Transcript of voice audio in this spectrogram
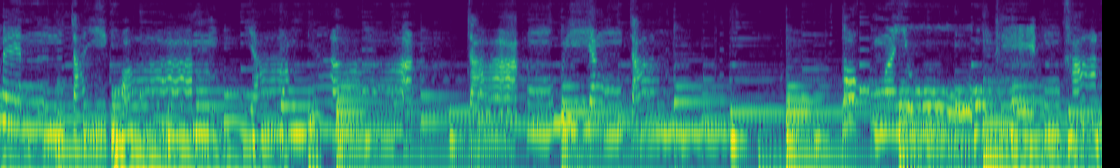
เป็นใจความยามยาก จากเวียงจันทร์ตกมาอยู่เขตคัน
